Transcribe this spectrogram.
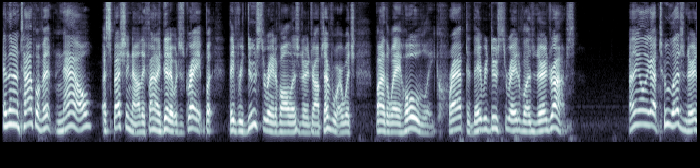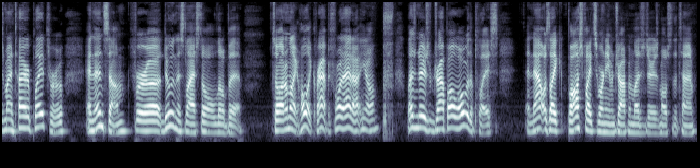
And then on top of it, now, especially now, they finally did it, which is great, but they've reduced the rate of all legendary drops everywhere, which by the way, holy crap, did they reduce the rate of legendary drops? I think I only got two legendaries my entire playthrough, and then some for uh, doing this last little, little bit. So and I'm like, holy crap! Before that, I, you know, pff, legendaries would drop all over the place, and now it was like boss fights weren't even dropping legendaries most of the time.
